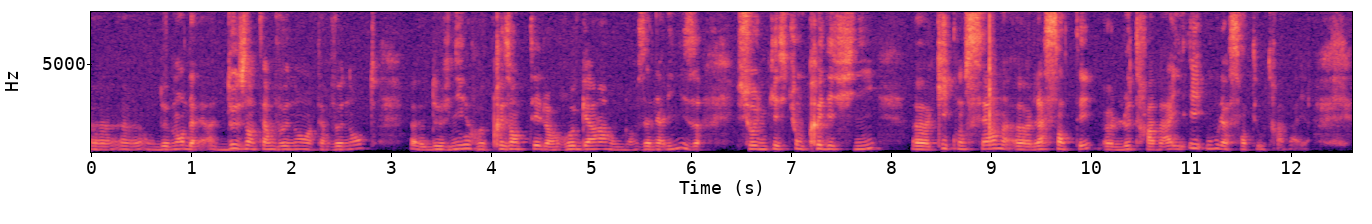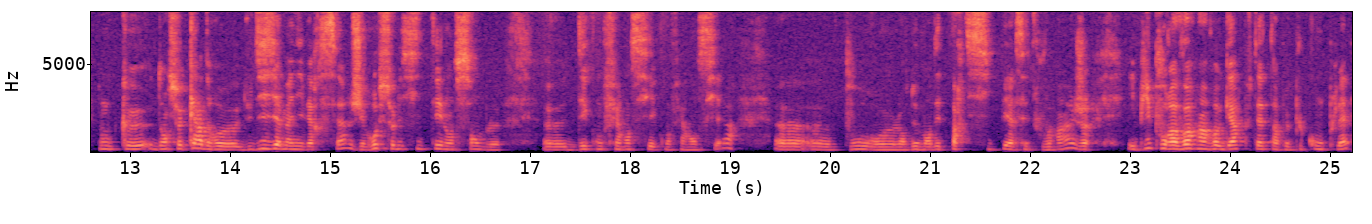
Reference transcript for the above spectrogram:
on demande à, deux intervenants, intervenantes, de venir présenter leur regard ou leurs analyses sur une question prédéfinie qui concerne euh, la santé, euh, le travail et ou la santé au travail. Donc, euh, dans ce cadre euh, du dixième anniversaire, j'ai ressollicité l'ensemble euh, des conférenciers et conférencières euh, euh, pour euh, leur demander de participer à cet ouvrage. Et puis, pour avoir un regard peut-être un peu plus complet,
